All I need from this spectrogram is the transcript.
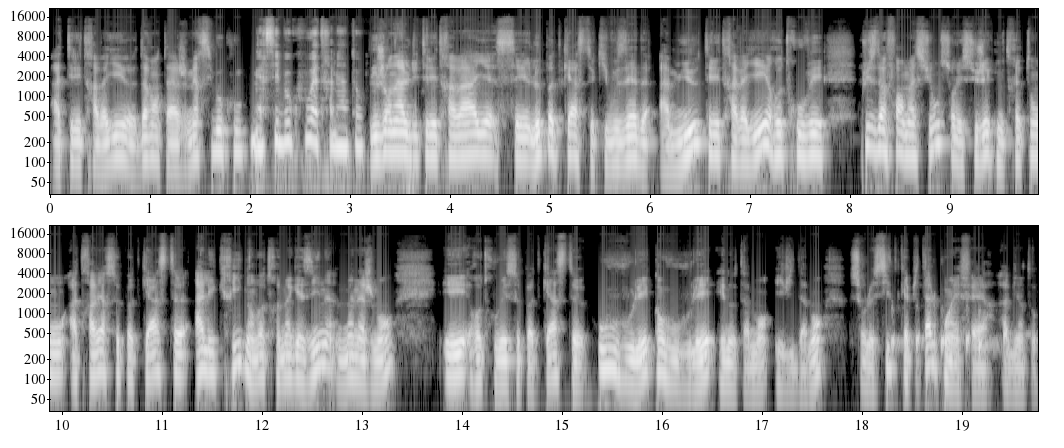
à télétravailler euh, davantage. Merci beaucoup. Merci beaucoup, à très bientôt. Le journal du télétravail, c'est le podcast qui vous aide à mieux télétravailler. Retrouvez plus d'informations sur les sujets que nous traitons à travers ce podcast à l'écrit dans votre magazine Management et retrouvez ce podcast où vous voulez, quand vous voulez et notamment évidemment sur le site capital.fr. À bientôt.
